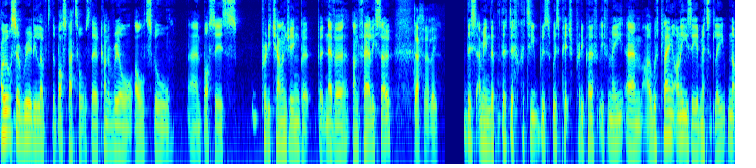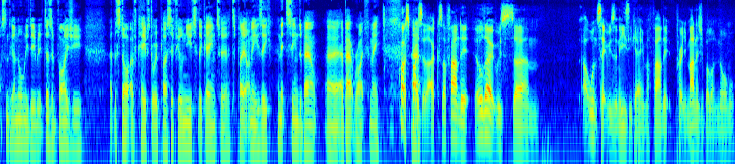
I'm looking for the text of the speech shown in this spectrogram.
I also really loved the boss battles. They're kind of real old school um, bosses, pretty challenging, but but never unfairly so definitely. this i mean the the difficulty was was pitched pretty perfectly for me um i was playing it on easy admittedly not something i normally do but it does advise you at the start of cave story plus if you're new to the game to to play it on easy and it seemed about uh, about right for me Quite surprised at that because I found it, although it was, um, I wouldn't say it was an easy game. I found it pretty manageable on normal,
